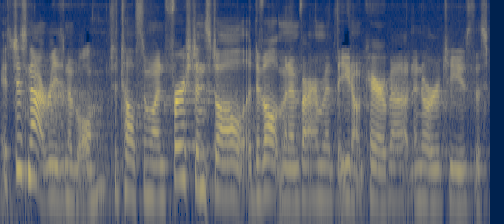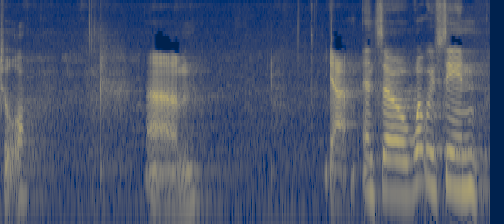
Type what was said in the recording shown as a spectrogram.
it's just not reasonable to tell someone first install a development environment that you don't care about in order to use this tool. Um, yeah, and so what we've seen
